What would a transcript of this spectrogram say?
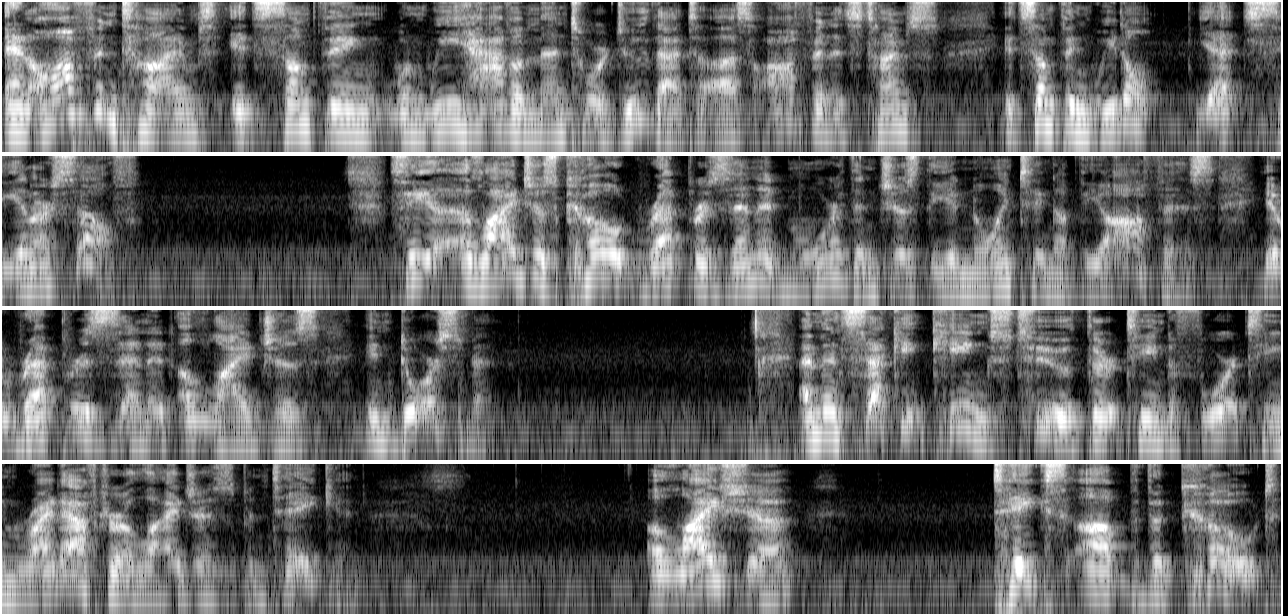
And oftentimes it's something when we have a mentor do that to us, often it's times it's something we don't yet see in ourselves. See, Elijah's coat represented more than just the anointing of the office, it represented Elijah's endorsement. And then 2 Kings 2 13 to 14, right after Elijah has been taken, Elisha takes up the coat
